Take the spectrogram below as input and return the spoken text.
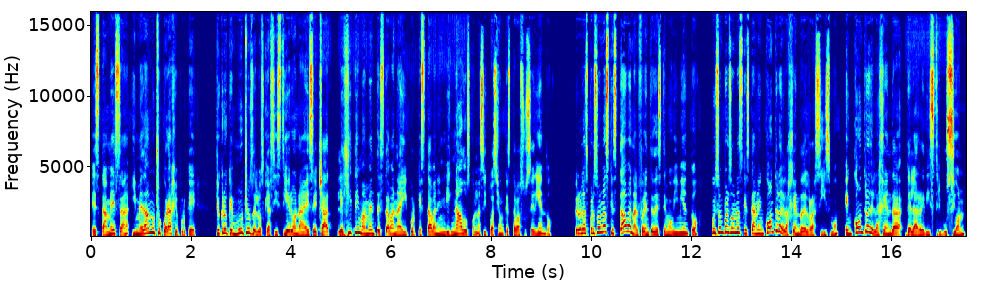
esta mesa, y me da mucho coraje porque yo creo que muchos de los que asistieron a ese chat legítimamente estaban ahí porque estaban indignados con la situación que estaba sucediendo, pero las personas que estaban al frente de este movimiento pues son personas que están en contra de la agenda del racismo, en contra de la agenda de la redistribución,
